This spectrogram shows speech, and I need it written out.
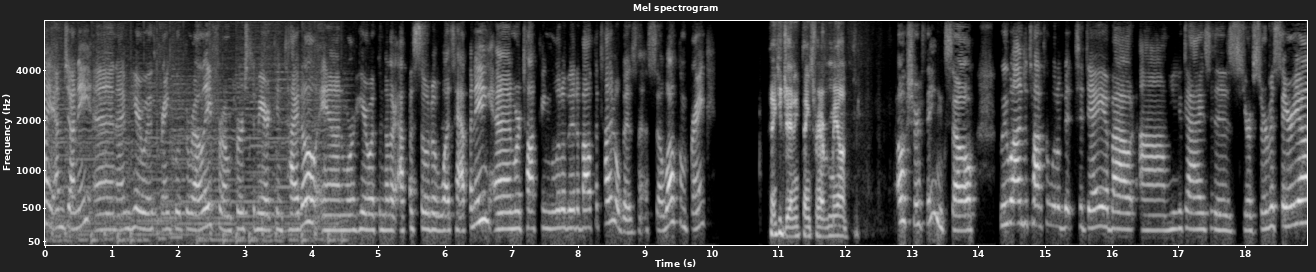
Hi, I'm Jenny, and I'm here with Frank Lucarelli from First American Title, and we're here with another episode of What's Happening, and we're talking a little bit about the title business. So, welcome, Frank. Thank you, Jenny. Thanks for having me on. Oh, sure thing. So, we wanted to talk a little bit today about um, you guys' is your service area,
